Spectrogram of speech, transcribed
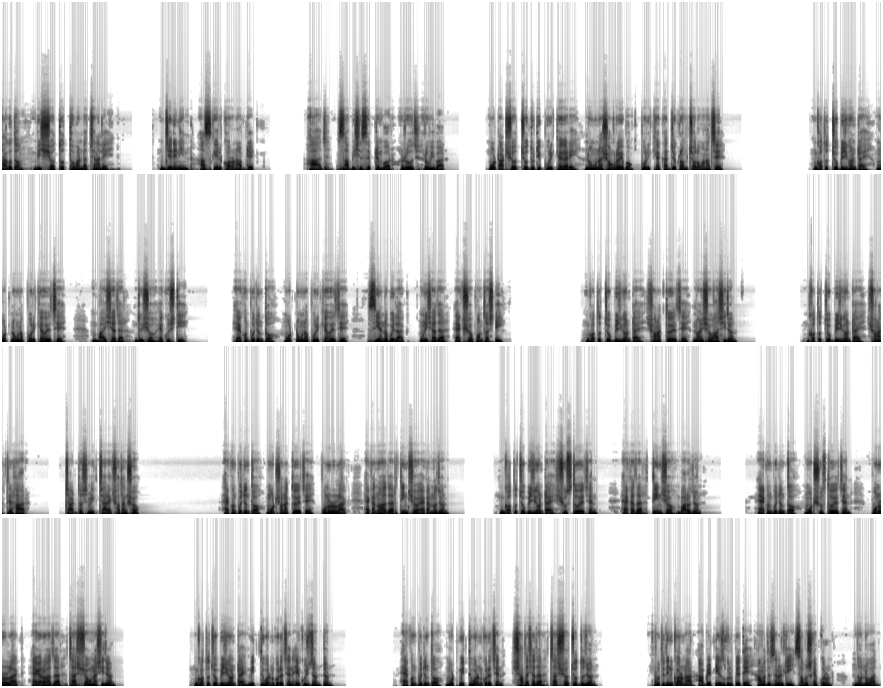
স্বাগতম বিশ্ব তথ্য ভাণ্ডার চ্যানেলে। জেনে নিন আজকের করোনা আপডেট। আজ ছাব্বিশে সেপ্টেম্বর, রোজ রবিবার। মোট আটশো চোদ্দোটি পরীক্ষাগারে নমুনা সংগ্রহ এবং পরীক্ষা কার্যক্রম চলমান আছে। গত চব্বিশ ঘন্টায় মোট নমুনা পরীক্ষা হয়েছে বাইশ হাজার দুইশো একুশটি। এখন পর্যন্ত মোট নমুনা পরীক্ষা হয়েছে ছিয়ানব্বই লাখ উনিশ হাজার একশো পঞ্চাশটি। গত চব্বিশ ঘন্টায় শনাক্ত হয়েছে নয়শো আশি জন। গত চব্বিশ ঘন্টায় শনাক্তের হার চার দশমিক চার এক শতাংশ। এখন পর্যন্ত মোট শনাক্ত হয়েছে পনেরো লাখ একান্ন হাজার তিনশো একান্ন জন। গত চব্বিশ ঘন্টায় সুস্থ হয়েছেন এক হাজার তিনশো বারো জন। এখন পর্যন্ত মোট সুস্থ হয়েছেন পনেরো লাখ এগারো হাজার চারশো উনাশি জন। গত চব্বিশ ঘন্টায় মৃত্যুবরণ করেছেন একুশ জন জন। এখন পর্যন্ত মোট মৃত্যুবরণ করেছেন সাতাশ হাজার চারশো চোদ্দ জন। প্রতিদিন করোনার আপডেট নিউজগুলো পেতে আমাদের চ্যানেলটি সাবস্ক্রাইব করুন। ধন্যবাদ।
